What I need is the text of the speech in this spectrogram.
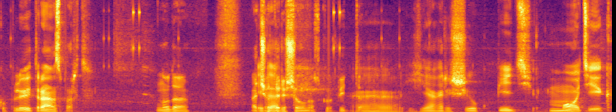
куплю и транспорт. Ну да. А что Итак, ты решил у нас купить-то? Э, Я решил купить мотик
